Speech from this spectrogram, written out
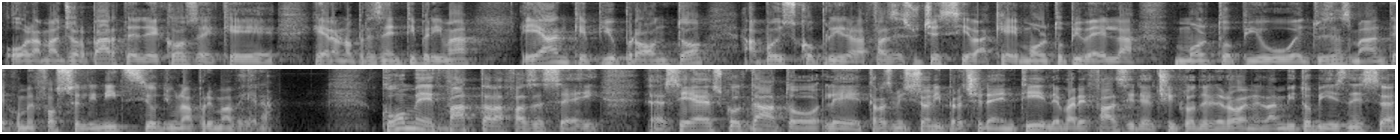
o la maggior parte delle cose che erano presenti prima, è anche più pronto a poi scoprire la fase successiva che è molto più bella, molto più entusiasmante, come fosse l'inizio di una primavera. Come è fatta la fase 6? Eh, se hai ascoltato le trasmissioni precedenti, le varie fasi del ciclo dell'eroe nell'ambito business,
